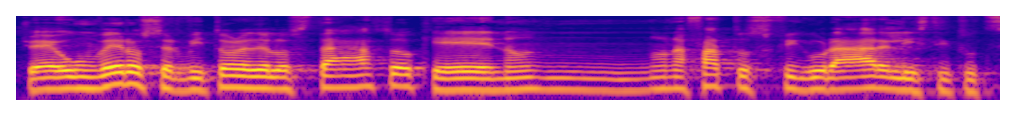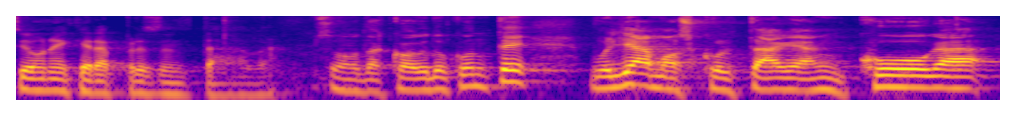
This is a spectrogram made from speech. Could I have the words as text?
cioè un vero servitore dello Stato che non, non ha fatto sfigurare l'istituzione che rappresentava. Sono d'accordo con te. Vogliamo ascoltare ancora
